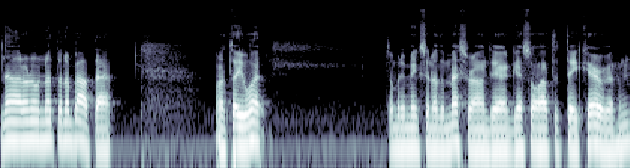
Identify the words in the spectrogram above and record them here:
No, I don't know nothing about that. Well, I'll tell you what. Somebody makes another mess around there. I guess I'll have to take care of it. Hmm?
